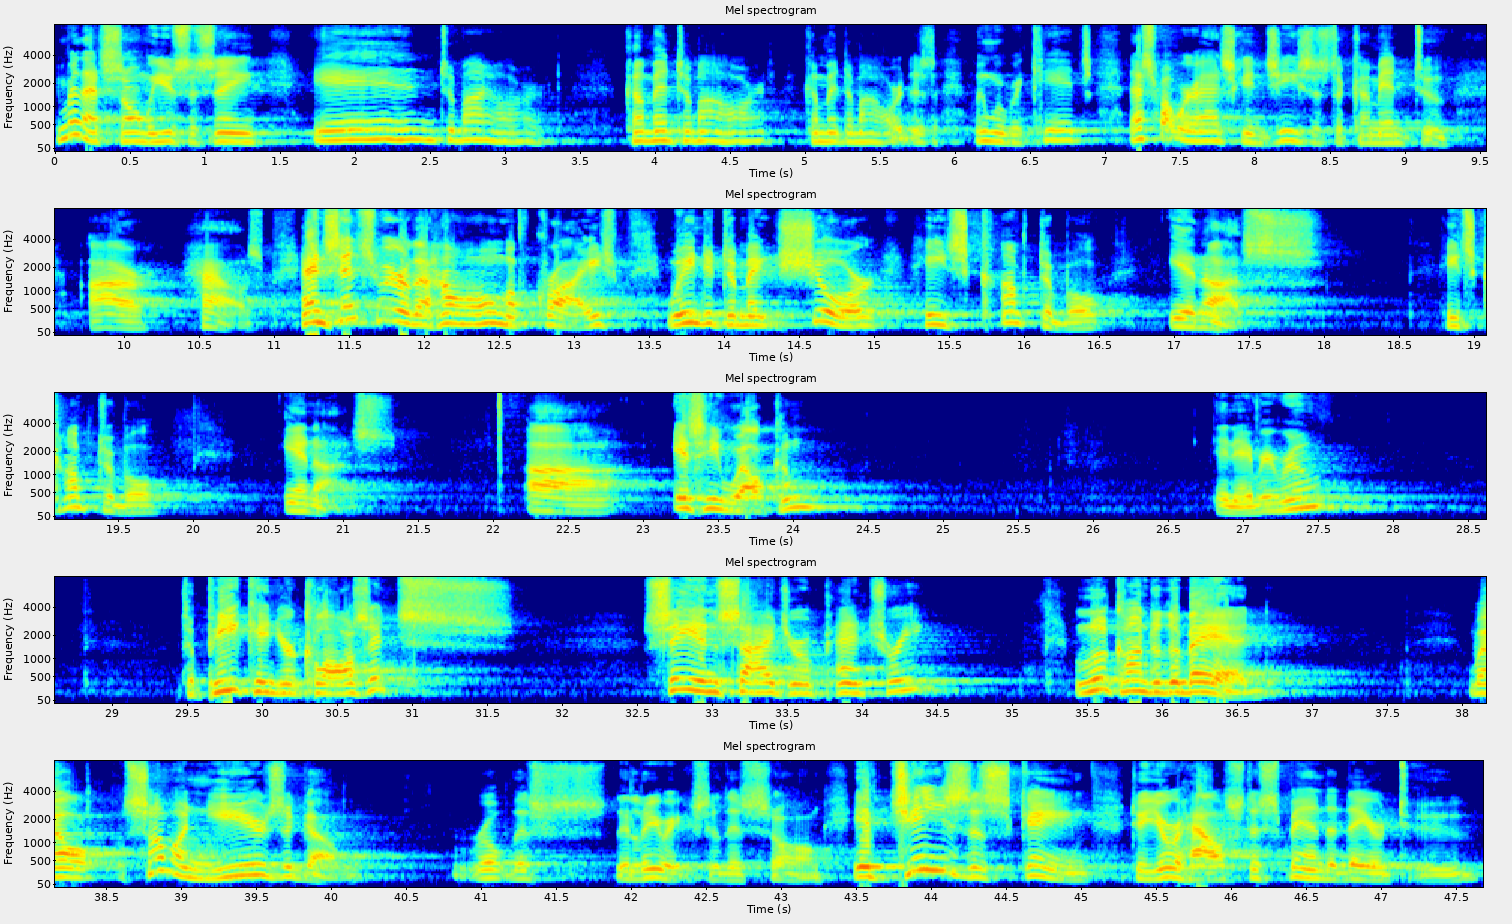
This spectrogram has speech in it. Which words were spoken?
Remember that song we used to sing? Into my heart, come into my heart come into my heart. When we were kids, that's why we're asking Jesus to come into our house. And since we're the home of Christ, we need to make sure He's comfortable in us. He's comfortable in us. Uh, is He welcome in every room? To peek in your closets, see inside your pantry, look under the bed. Well, someone years ago wrote this, the lyrics to this song. If Jesus came to your house to spend a day or two,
